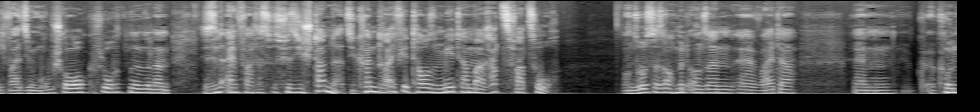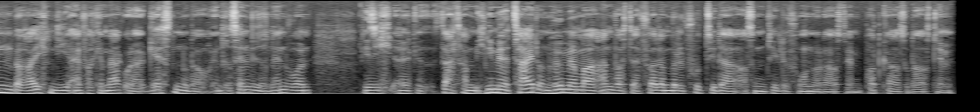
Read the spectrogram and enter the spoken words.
Nicht, weil Sie mit dem Hubschrauber hochgeflogen sind, sondern Sie sind einfach, das ist für Sie Standard. Sie können 3.000, 4.000 Meter mal ratzfatz hoch. Und so ist das auch mit unseren äh, weiter ähm, Kundenbereichen, die einfach gemerkt oder Gästen oder auch Interessenten, wie sie es nennen wollen, die sich äh, gesagt haben, ich nehme mir Zeit und höre mir mal an, was der Fördermittel Fuzzi da aus dem Telefon oder aus dem Podcast oder aus dem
